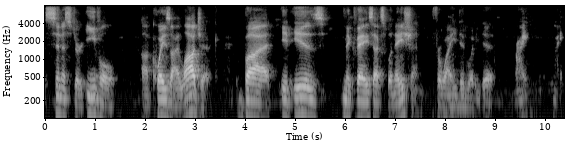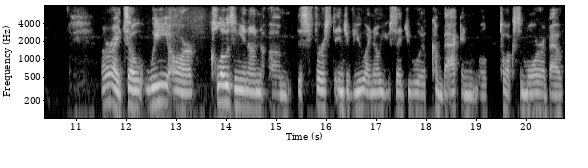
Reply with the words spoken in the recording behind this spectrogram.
sinister, evil, uh, quasi logic, but it is McVeigh's explanation for why he did what he did. Right, right. All right, so we are closing in on um, this first interview. I know you said you will come back and we'll talk some more about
